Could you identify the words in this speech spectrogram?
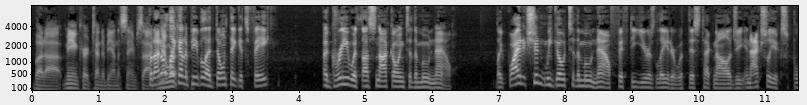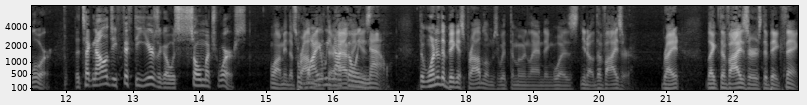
But uh, me and Kurt tend to be on the same side. But I don't like we're- how the people that don't think it's fake agree with us not going to the moon now. Like, why shouldn't we go to the moon now, 50 years later, with this technology and actually explore? The technology 50 years ago was so much worse. Well, I mean, the So problem why are that we not going now? The one of the biggest problems with the moon landing was, you know, the visor, right? Like the visor is the big thing,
